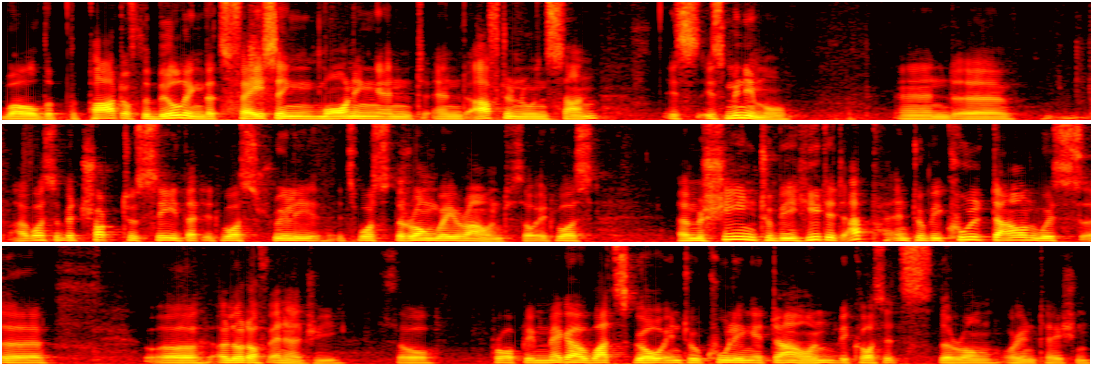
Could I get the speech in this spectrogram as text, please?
well, the, the, part of the building that's facing morning and, and afternoon sun is, is minimal. And uh, I was a bit shocked to see that it was really, it was the wrong way around. So it was a machine to be heated up and to be cooled down with uh, uh, a lot of energy. So probably megawatts go into cooling it down because it's the wrong orientation.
